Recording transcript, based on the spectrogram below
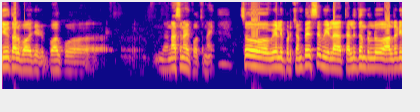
జీవితాలు బాగు చేయడం బాగుపో నాశనం అయిపోతున్నాయి. సో వీళ్ళు ఇప్పుడు చంపేస్తే వీళ్ళ తల్లిదండ్రులు ఆల్రెడీ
